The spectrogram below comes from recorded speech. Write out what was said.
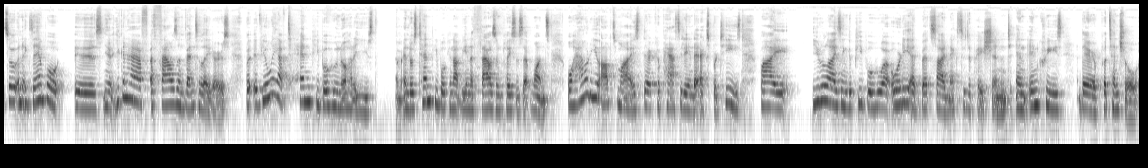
So, an example is you know you can have a thousand ventilators but if you only have 10 people who know how to use them and those 10 people cannot be in a thousand places at once well how do you optimize their capacity and their expertise by utilizing the people who are already at bedside next to the patient and increase their potential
